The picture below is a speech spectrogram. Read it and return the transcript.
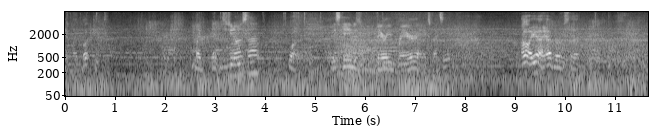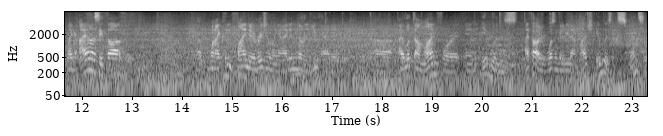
Get my butt kicked. Like, eh, did you notice that? What? This game is very rare and expensive. Oh yeah, I have noticed that. Like, I honestly thought uh, when I couldn't find it originally and I didn't know that you had it, I looked online for it and it was. I thought it wasn't going to be that much. It was expensive.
